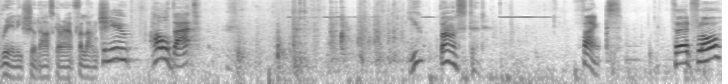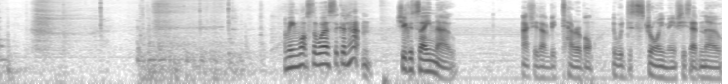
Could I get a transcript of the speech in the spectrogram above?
really should ask her out for lunch. Can you hold that? You bastard. Thanks. Third floor? I mean, what's the worst that could happen? She could say no. Actually, that'd be terrible. It would destroy me if she said no.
